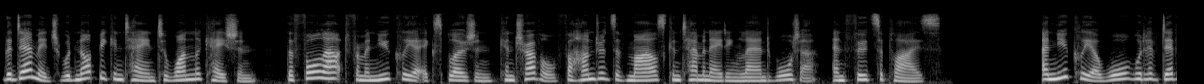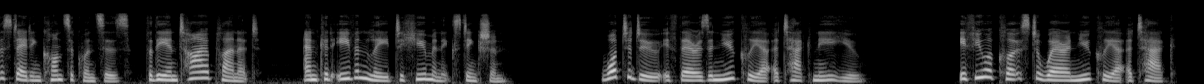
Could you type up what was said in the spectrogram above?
The damage would not be contained to one location, the fallout from a nuclear explosion can travel for hundreds of miles, contaminating land, water, and food supplies. A nuclear war would have devastating consequences for the entire planet and could even lead to human extinction. What to do if there is a nuclear attack near you? If you are close to where a nuclear attack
